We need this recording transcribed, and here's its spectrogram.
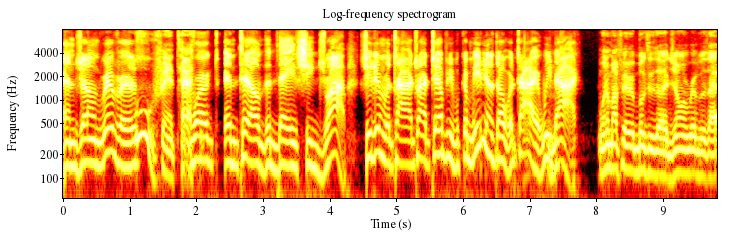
And Joan Rivers, Ooh, fantastic. worked until the day she dropped. She didn't retire. I try to tell people, comedians don't retire. We mm-hmm. die. One of my favorite books is uh, Joan Rivers. I,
